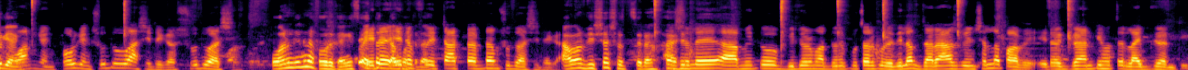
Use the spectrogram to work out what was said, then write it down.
gang. One gang four gang শুধু আশি টাকা শুধু আশি। ওয়ান গ্যাং না ফোর গ্যাং এটা এটা চারটার দাম শুধু আশি টাকা। আমার বিশ্বাস হচ্ছে না আসলে আমি তো ভিডিওর মাধ্যমে প্রচার করে দিলাম যারা আসবে ইনশাল্লাহ পাবে। এটা গ্যারান্টি হচ্ছে লাইফ গ্যারান্টি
